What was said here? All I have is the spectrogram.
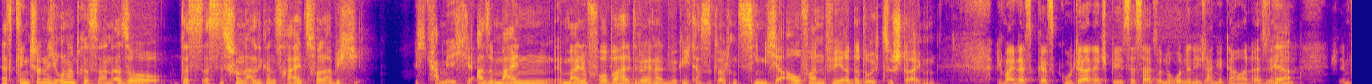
Das klingt schon nicht uninteressant. Also, das, das ist schon alle ganz reizvoll, aber ich, ich kann mir, ich, also mein, meine Vorbehalte wären halt wirklich, dass es, glaube ich, ein ziemlicher Aufwand wäre, da durchzusteigen. Ich meine, das, das Gute an dem Spiel ist, dass halt so eine Runde nicht lange dauert. Also Ja. man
